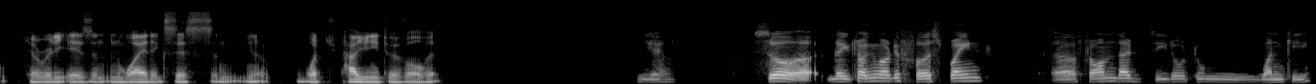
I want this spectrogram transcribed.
you know, really is and, and why it exists and you know what how you need to evolve it. Yeah. So, uh, like talking about your first point, uh, from that zero to one key,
